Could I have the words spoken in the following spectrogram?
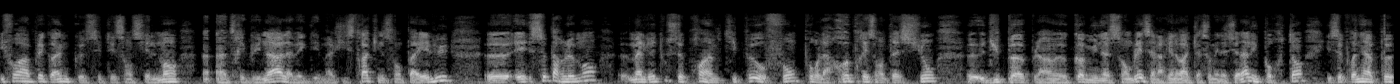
il faut rappeler quand même que c'est essentiellement un, tribunal avec des magistrats qui ne sont pas élus. Euh, et ce Parlement, euh, malgré tout, se prend un petit peu au fond pour la représentation euh, du peuple, hein, comme une assemblée. Ça n'a rien à voir avec l'Assemblée nationale. Et pourtant, il se prenait un peu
